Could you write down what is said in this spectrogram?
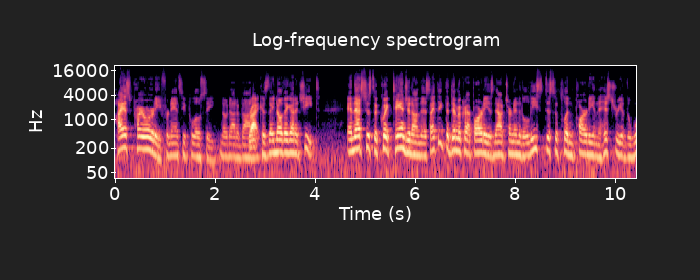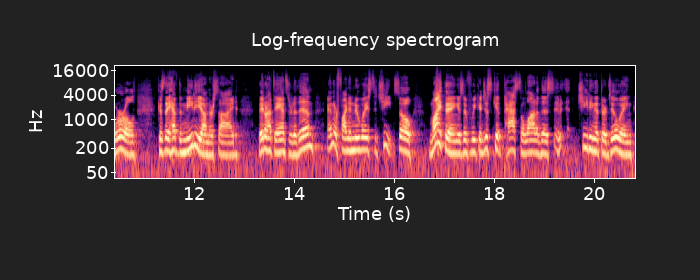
highest priority for Nancy Pelosi, no doubt about right. it, because they know they got to cheat. And that's just a quick tangent on this. I think the Democrat Party has now turned into the least disciplined party in the history of the world because they have the media on their side. They don't have to answer to them, and they're finding new ways to cheat. So, my thing is if we can just get past a lot of this eh, cheating that they're doing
